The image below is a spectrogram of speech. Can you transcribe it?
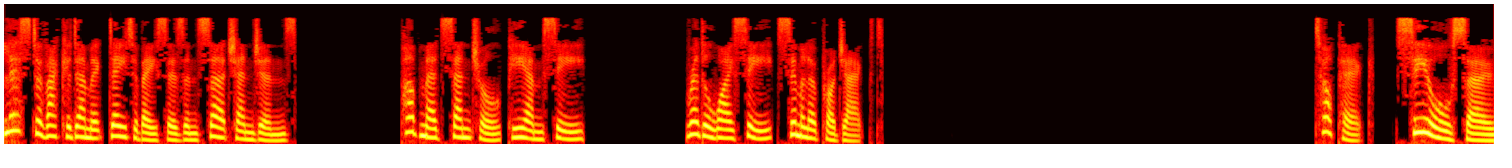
List of academic databases and search engines. PubMed Central PMC Redalyc similar project. Topic. See also.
